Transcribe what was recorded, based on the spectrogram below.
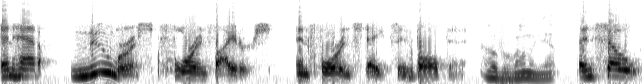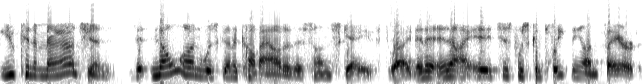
and had numerous foreign fighters and foreign states involved in it. Overwhelming, yep. And so you can imagine that no one was going to come out of this unscathed, right? And it, and I, it just was completely unfair to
